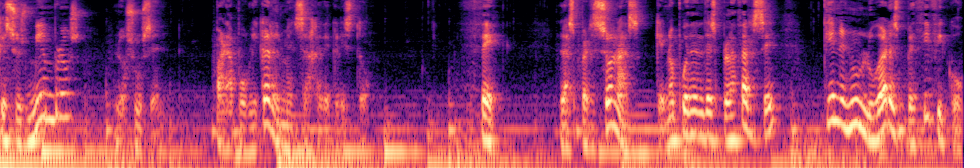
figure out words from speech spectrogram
que sus miembros los usen para publicar el mensaje de Cristo. C. Las personas que no pueden desplazarse tienen un lugar específico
